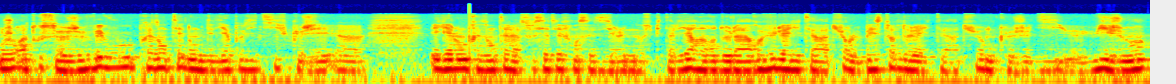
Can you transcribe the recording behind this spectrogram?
Bonjour à tous, je vais vous présenter donc des diapositives que j'ai euh, également présentées à la Société française d'hygiène hospitalière de la revue de la littérature, le best-of de la littérature, donc le jeudi 8 euh, juin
